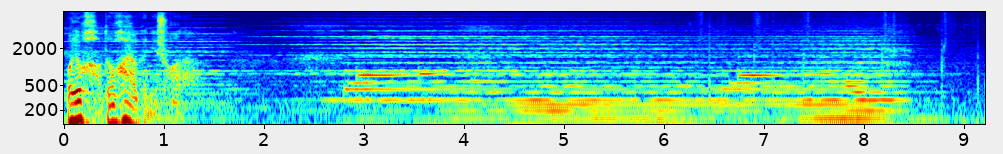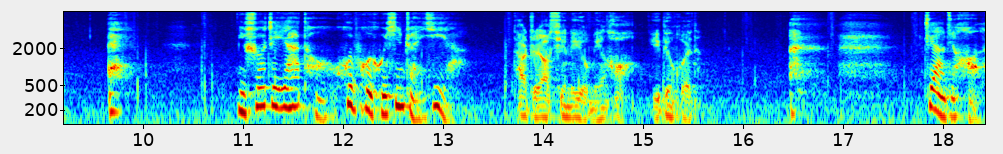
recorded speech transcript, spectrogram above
我有好多话要跟你说呢。哎你说这丫头会不会回心转意啊？她只要心里有明浩，一定会的。这样就好了，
